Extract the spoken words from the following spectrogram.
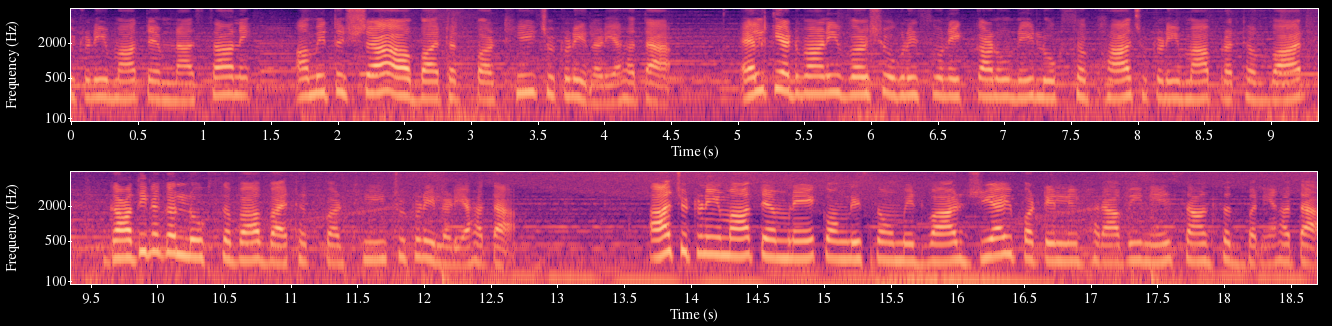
ચૂંટણીમાં તેમના સ્થાને અમિત શાહ આ બેઠક પરથી ચૂંટણી લડ્યા હતા. એલ કે અડવાણી વર્ષ ઓગણીસો એકાણુંની લોકસભા ચૂંટણીમાં પ્રથમવાર ગાંધીનગર લોકસભા બેઠક પરથી ચૂંટણી લડ્યા હતા. આ ચૂંટણીમાં તેમણે કોંગ્રેસના ઉમેદવાર જીઆઈ પટેલને હરાવીને સાંસદ બન્યા હતા.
